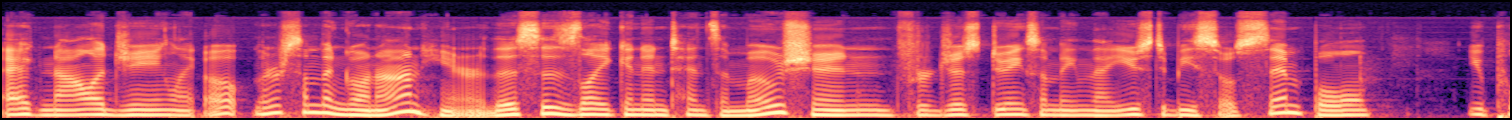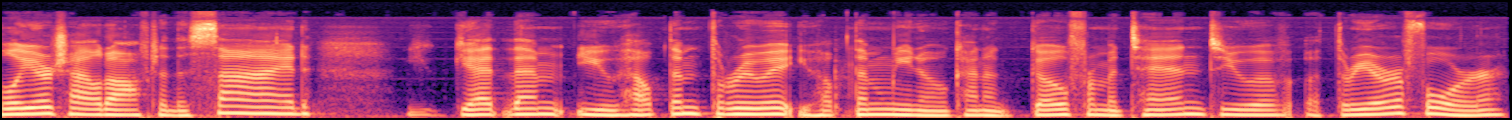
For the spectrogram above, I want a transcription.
acknowledging, like, oh, there's something going on here. This is like an intense emotion for just doing something that used to be so simple. You pull your child off to the side, you get them, you help them through it, you help them, you know, kind of go from a 10 to a, a three or a four.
